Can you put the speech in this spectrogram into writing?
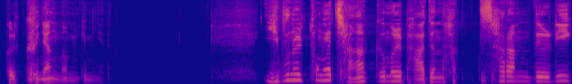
그걸 그냥 넘깁니다. 이분을 통해 장학금을 받은 학 사람들이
